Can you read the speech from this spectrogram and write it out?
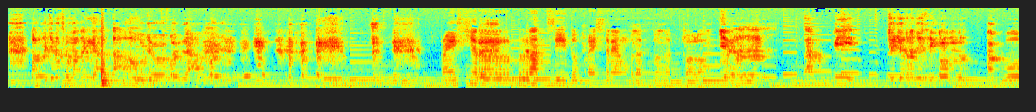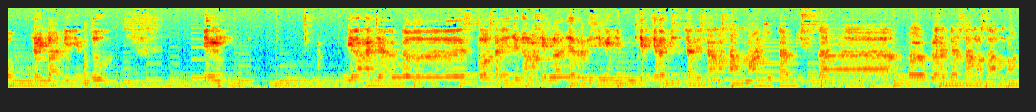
Tapi kita sebenarnya nggak tahu jawabannya apa gitu Pressure berat sih itu pressure yang berat banget kalau ya tapi jujur aja sih kalau menurut aku pribadi itu ini bilang aja eh kalau saya juga masih belajar di sini mungkin kita bisa cari sama-sama kita bisa eh, belajar sama-sama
